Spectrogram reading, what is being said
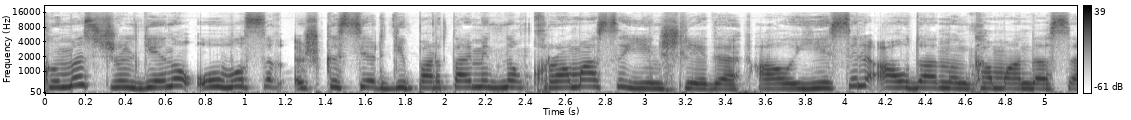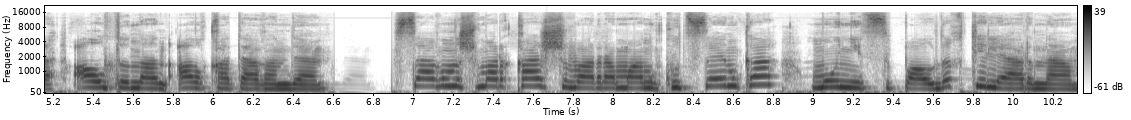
күміс жүлдені облыстық ішкі істер департаментінің құрамасы еншіледі, ал Есіл ауданының командасы алтыннан алқа тағынды. Сағыныш Марқашева, Роман Куценко, муниципалдық телеарна.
